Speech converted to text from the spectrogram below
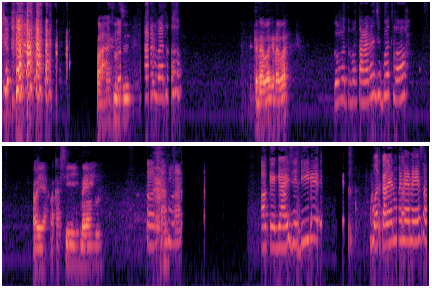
Apaan sih? Tangan buat lo. Kenapa, kenapa? Gue mau tepuk tangan aja buat lo. Oh iya, makasih, Neng. Sama-sama. Oke guys, jadi buat kalian nenek sama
